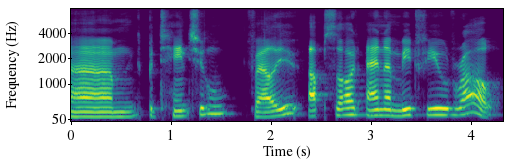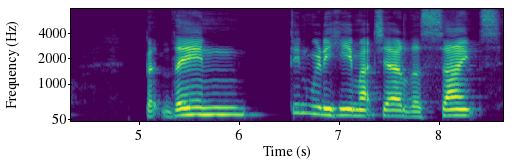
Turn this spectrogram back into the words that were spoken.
um, potential value, upside, and a midfield role. But then didn't really hear much out of the Saints.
